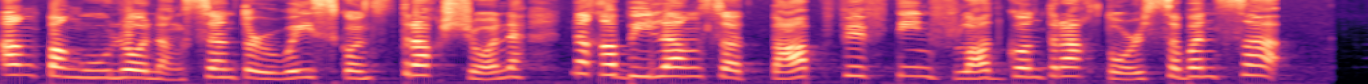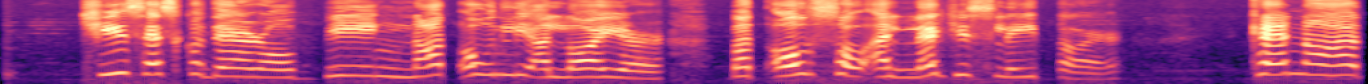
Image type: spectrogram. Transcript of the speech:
ang pangulo ng Center Waste Construction na kabilang sa top 15 flood contractors sa bansa. Cheese Escudero, being not only a lawyer but also a legislator, cannot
